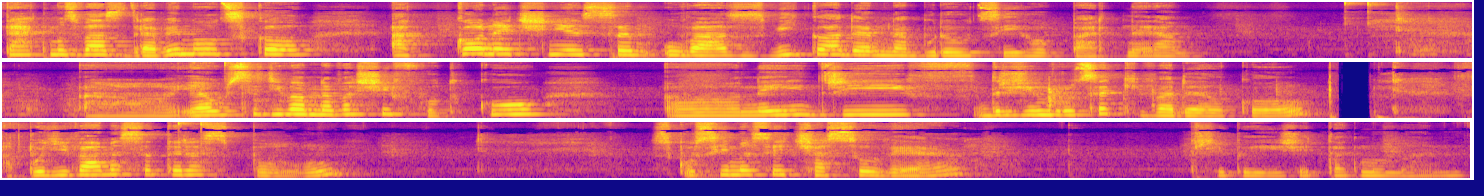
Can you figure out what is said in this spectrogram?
Tak moc vás zdravím, Lucko, a konečně jsem u vás s výkladem na budoucího partnera. Já už se dívám na vaši fotku. Nejdřív držím v ruce kivadélko a podíváme se teda spolu. Zkusíme si časově přiblížit tak moment.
